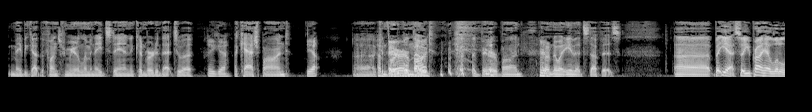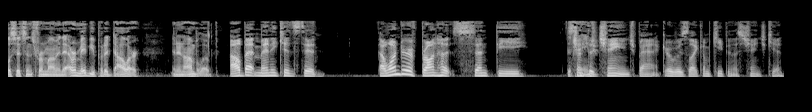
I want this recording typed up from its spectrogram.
maybe got the funds from your lemonade stand and converted that to a, There you go. a cash bond, Yep. uh, a convertible bond? note, a bearer bond. I don't know what any of that stuff is. Uh, but yeah, so you probably had a little assistance from mom and dad, or maybe you put a dollar in an envelope. I'll bet many kids did. I wonder if Braunhut sent the, The sent the change? change back or was like, I'm keeping this change, kid.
